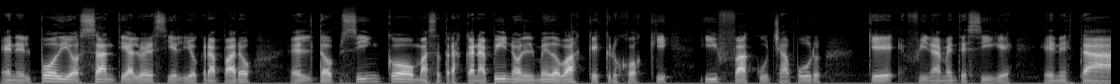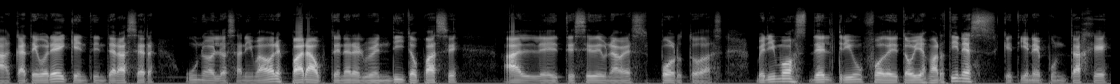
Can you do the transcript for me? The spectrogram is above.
en el podio, Santi Álvarez y Elio Craparo el top 5, más atrás Canapino, Elmedo Vázquez, Krujowski y Facu Chapur que finalmente sigue en esta categoría y que intentará ser uno de los animadores para obtener el bendito pase al eh, TC de una vez por todas. Venimos del triunfo de Tobias Martínez, que tiene puntaje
